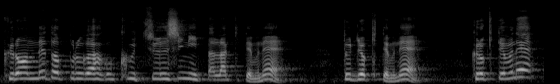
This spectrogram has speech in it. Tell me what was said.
그런데도 불구하고 그 중심이 달랐기 때문에 뚫렸기 때문에 그렇기 때문에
